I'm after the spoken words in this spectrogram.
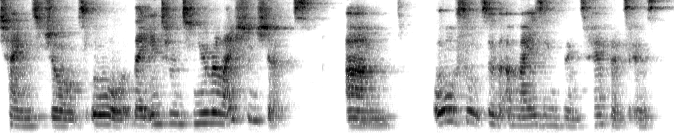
change jobs or they enter into new relationships. Um, all sorts of amazing things happen and it's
